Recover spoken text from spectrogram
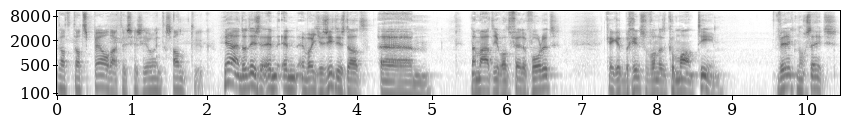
dat, dat spel daartussen is heel interessant natuurlijk. Ja, dat is. En, en, en wat je ziet is dat ehm, naarmate je wat verder vordert. Kijk, het beginsel van het command team werkt nog steeds.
